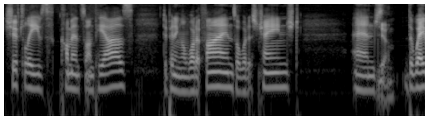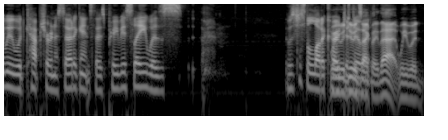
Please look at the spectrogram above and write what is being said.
Shift leaves comments on PRs depending on what it finds or what it's changed. And Yeah. the way we would capture and assert against those previously was it was just a lot of code we would do, do exactly it. that. We would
